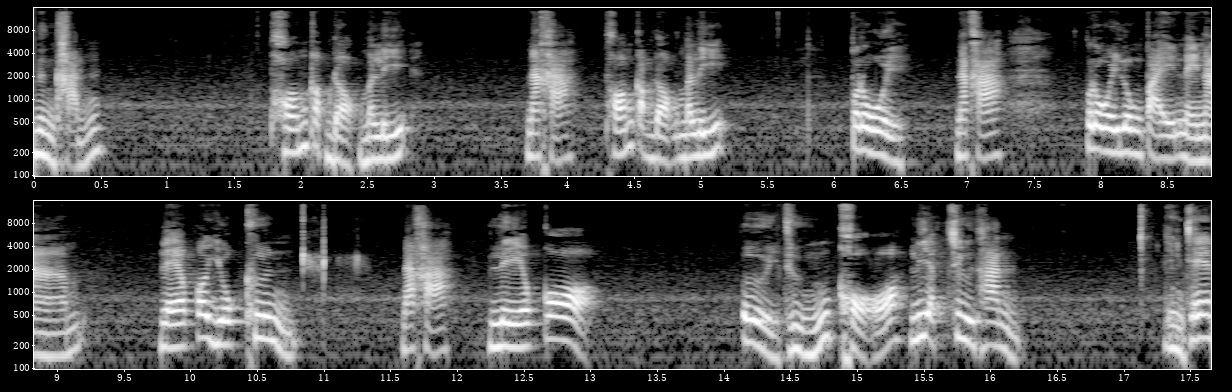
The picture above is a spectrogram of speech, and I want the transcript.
หนึ่งขัน พร้อมกับดอกมะลินะคะ พร้อมกับดอกมะลิ โปรยนะคะ โปรยลงไปในน้ำแล้วก็ยกขึ้นนะคะ แล้วก็ เอ่ยถึงขอเรียกชื่อท่าน อย่างเช่น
